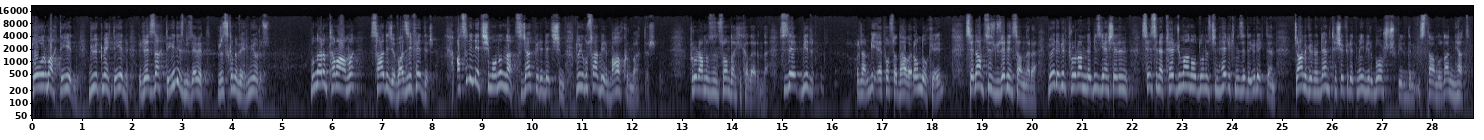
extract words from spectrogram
Doğurmak değil, büyütmek değil, rezzak değiliz biz evet. Rızkını vermiyoruz. Bunların tamamı sadece vazifedir. Asıl iletişim onunla sıcak bir iletişim, duygusal bir bağ kurmaktır. Programımızın son dakikalarında size bir hocam bir e-posta daha var onu da okuyayım. Selam siz güzel insanlara. Böyle bir program ile biz gençlerin sesine tercüman olduğunuz için her ikinize de yürekten, canı gönülden teşekkür etmeyi bir borç bildim İstanbul'dan Nihat.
